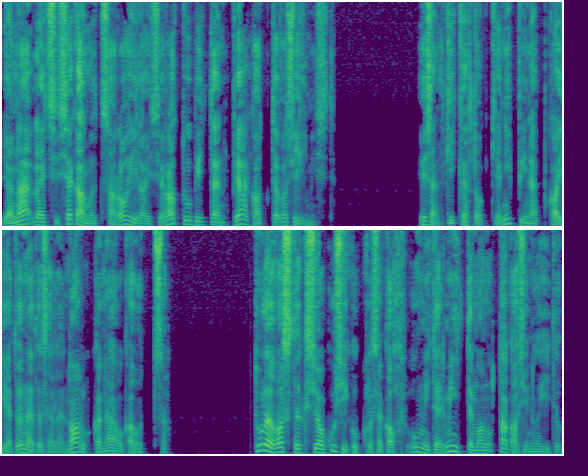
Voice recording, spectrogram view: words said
ja näe, lätsi segamõtsa rohilaitsi ratupiten pea katteva silmist esend Kikerdokk ja nipinäpp Kaie Tõnedõsele naaruka näoga otsa. Tule vastaks jo kusikuklase kahr ummi termiite manu tagasi nõidu,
